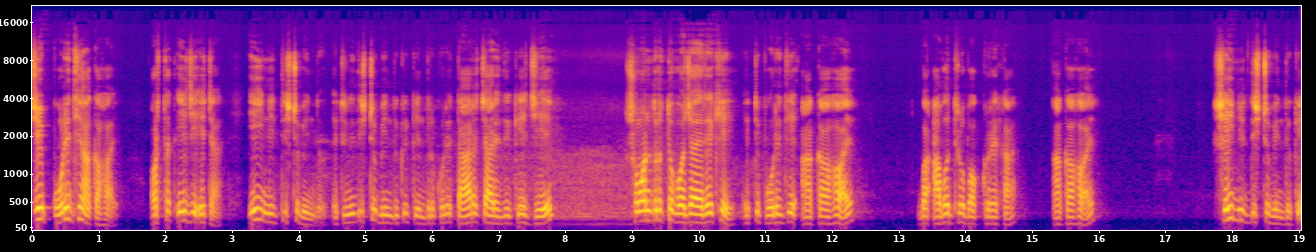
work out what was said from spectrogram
যে পরিধি আঁকা হয়, অর্থাৎ এই যে এটা, এই নির্দিষ্ট বিন্দু, একটি নির্দিষ্ট বিন্দুকে কেন্দ্র করে তার চারিদিকে যে সমান দূরত্ব বজায় রেখে একটি পরিধি আঁকা হয় বা আবদ্ধ বক্ররেখা আঁকা হয় সেই নির্দিষ্ট বিন্দুকে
